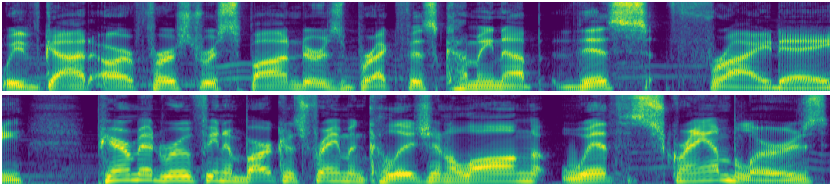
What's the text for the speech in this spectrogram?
we've got our first responders breakfast coming up this Friday. Pyramid Roofing and Barker's Frame and Collision, along with Scramblers.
